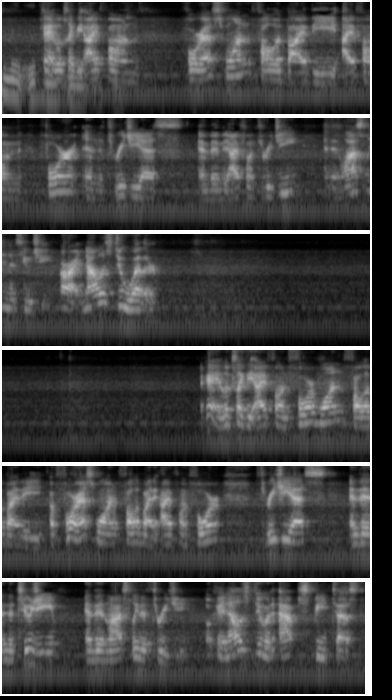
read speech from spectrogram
Okay, it looks like the iPhone 4S one, followed by the iPhone 4 and the 3GS, and then the iPhone 3G, and then lastly the 2G. Alright, now let's do weather. Okay, it looks like the iPhone 4 one, followed by the uh, 4S one, followed by the iPhone 4, 3GS, and then the 2G, and then lastly the 3G. Okay, now let's do an app speed test.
